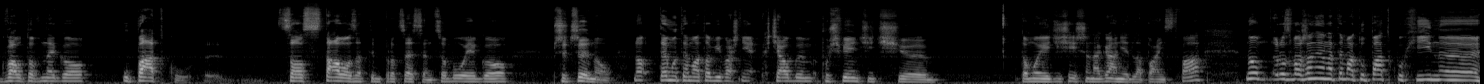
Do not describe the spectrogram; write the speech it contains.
gwałtownego upadku? E, Co stało za tym procesem? Co było jego przyczyną? No, temu tematowi właśnie chciałbym poświęcić e, to moje dzisiejsze nagranie dla Państwa. No, rozważania na temat upadku Chin e,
